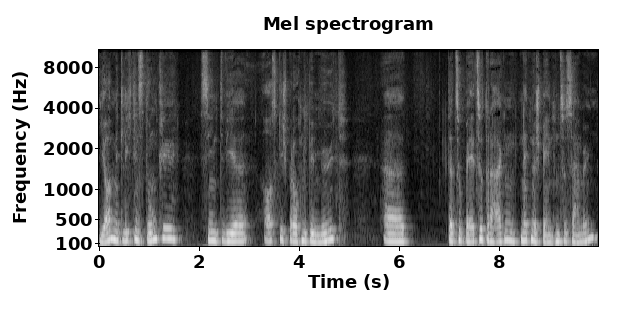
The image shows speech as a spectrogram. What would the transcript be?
Ja, mit Licht ins Dunkel sind wir ausgesprochen bemüht, äh, dazu beizutragen, nicht nur Spenden zu sammeln,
